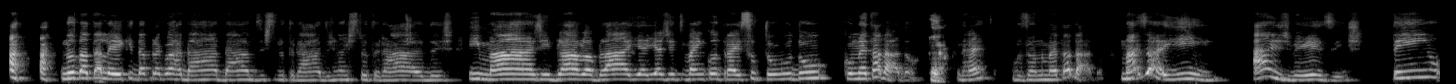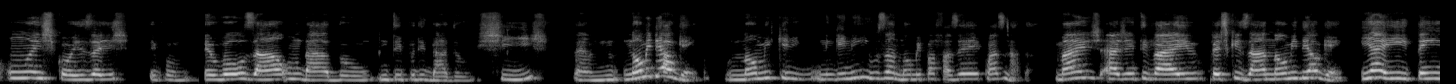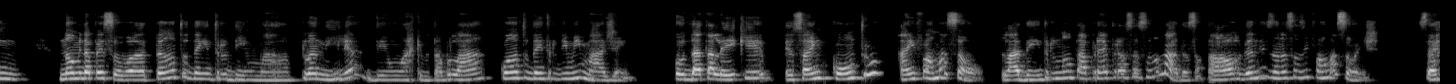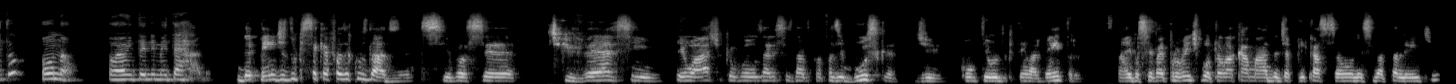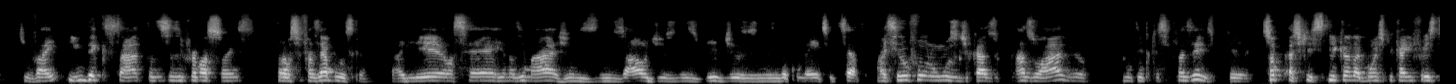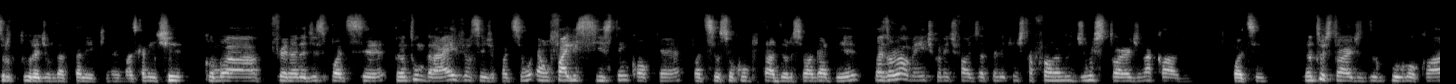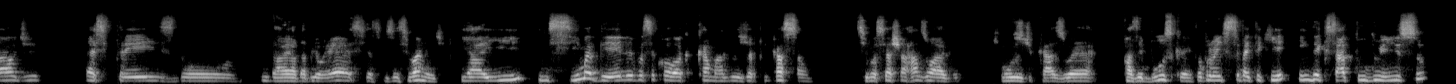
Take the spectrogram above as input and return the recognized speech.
no Data Lake dá para guardar dados estruturados, não estruturados, imagem, blá, blá, blá, e aí a gente vai encontrar isso tudo com metadado, é. né? Usando metadado. Mas aí, às vezes, tem umas coisas Tipo, eu vou usar um dado, um tipo de dado X, né, nome de alguém, nome que ninguém nem usa nome para fazer quase nada. Mas a gente vai pesquisar nome de alguém. E aí tem nome da pessoa tanto dentro de uma planilha, de um arquivo tabular, quanto dentro de uma imagem. O Data Lake, eu só encontro a informação. Lá dentro não está pré-processando nada, só está organizando essas informações. Certo? Ou não? Ou é o um entendimento errado? depende do que você quer fazer com os dados. Né? Se você tiver assim, eu acho que eu vou usar esses dados para fazer busca de conteúdo que tem lá dentro, aí você vai provavelmente botar uma camada de aplicação nesse data lake que vai indexar todas essas informações para você fazer a busca. Ler uma série nas imagens, nos áudios, nos vídeos, nos documentos, etc. Mas se não for um uso de caso razoável, não tem por que você fazer isso, porque só acho que explicando é bom explicar a infraestrutura de um data lake, né? Basicamente, como a Fernanda disse, pode ser tanto um drive, ou seja, pode ser um, é um file system qualquer, pode ser o seu computador, o seu HD, mas normalmente quando a gente fala de data lake, a gente está falando de um storage na cloud, pode ser tanto o storage do Google Cloud, S3 do da AWS, assim sucessivamente. E aí, em cima dele, você coloca camadas de aplicação. Se você achar razoável que o uso de caso é fazer busca, então provavelmente você vai ter que indexar tudo isso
